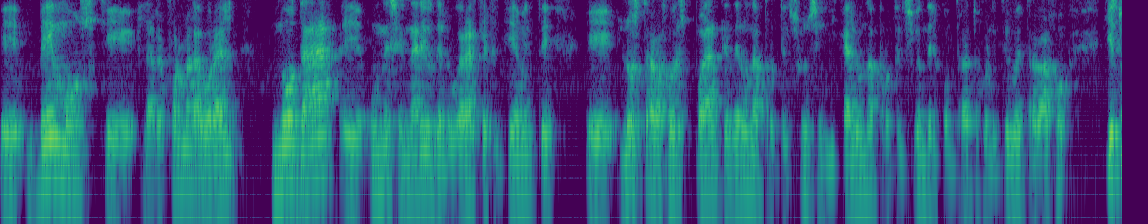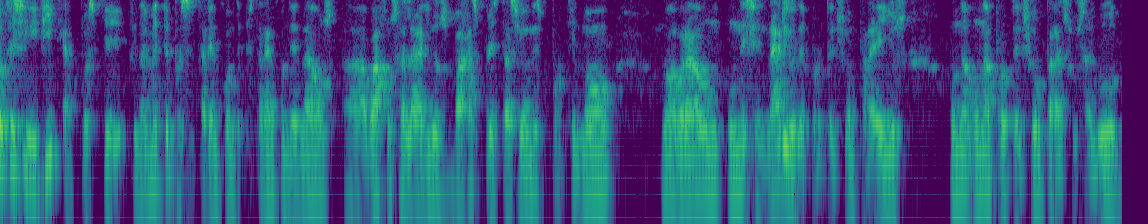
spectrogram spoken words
eh, vemos que la reforma laboral no da eh, un escenario de lograr que efectivamente eh, los trabajadores puedan tener una protección sindical, una protección del contrato colectivo de trabajo. ¿Y esto qué significa? Pues que finalmente pues estarán, estarán condenados a bajos salarios, bajas prestaciones, porque no, no habrá un, escenario de protección para ellos, una, una, protección para su salud,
